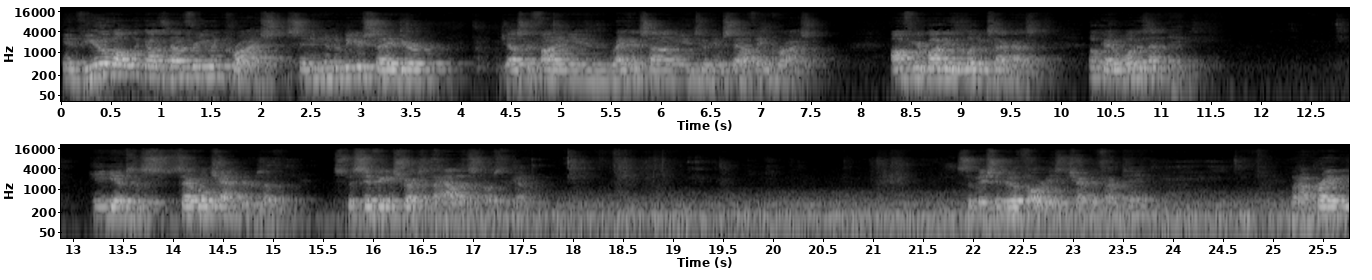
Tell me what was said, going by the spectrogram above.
in view of all that God's done for you in Christ, sending Him to be your Savior, justifying you, reconciling you to Himself in Christ, offer your body as a living sacrifice. Okay, what does that mean? He gives us several chapters of specific instructions of how that's supposed to go. Submission to authorities in chapter 13. When I prayed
